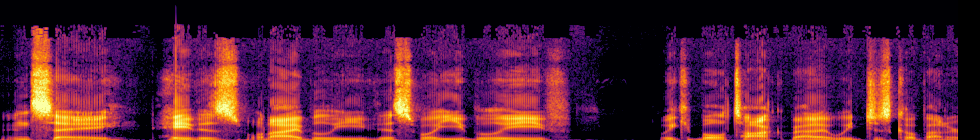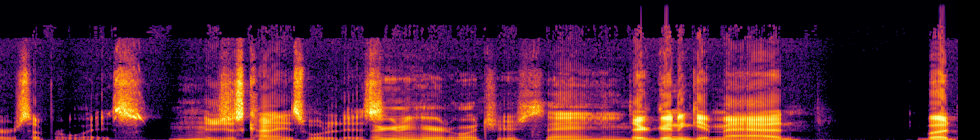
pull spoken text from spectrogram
and say, "Hey, this is what I believe. This is what you believe. We could both talk about it. We just go about it our separate ways. It just kind of is what it is. they're gonna hear what you're saying. They're gonna get mad, but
